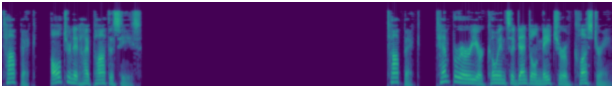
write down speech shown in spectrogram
Topic: Alternate hypotheses. Topic: Temporary or coincidental nature of clustering.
